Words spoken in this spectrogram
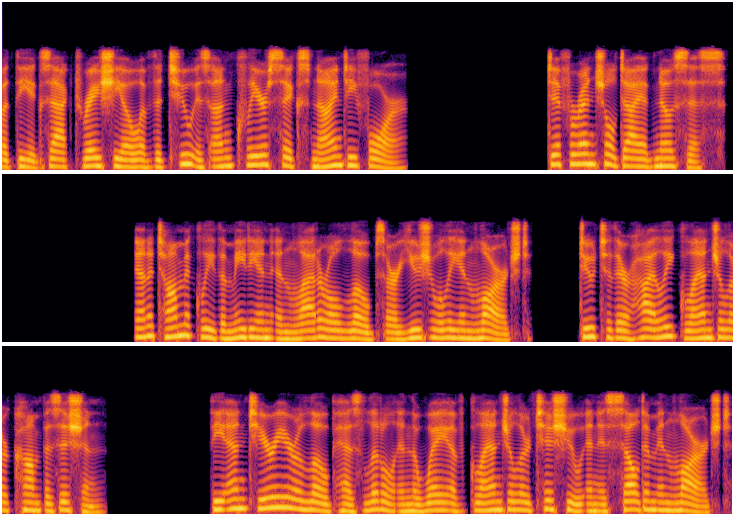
but the exact ratio of the two is unclear 694. Differential diagnosis Anatomically the median and lateral lobes are usually enlarged, due to their highly glandular composition. The anterior lobe has little in the way of glandular tissue and is seldom enlarged.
